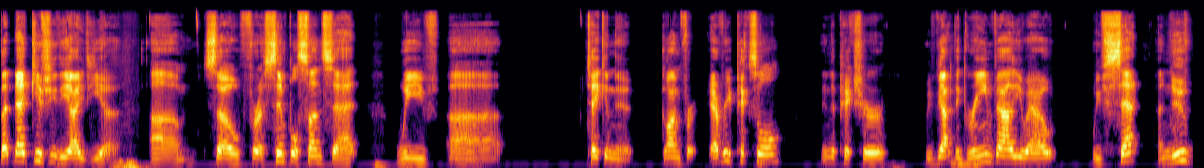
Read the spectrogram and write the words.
but that gives you the idea. Um, so for a simple sunset, we've uh, taken the gone for every pixel in the picture. We've got the green value out. We've set a new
